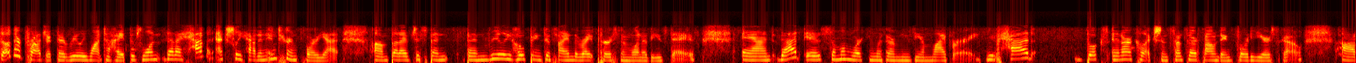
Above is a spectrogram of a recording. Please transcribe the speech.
the other project I really want to hype is one that I haven't actually had an intern for yet, um, but I've just been, been really hoping to find the right person one of these days. And that is someone working with our museum library. We've had books in our collection since our founding 40 years ago. Uh,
